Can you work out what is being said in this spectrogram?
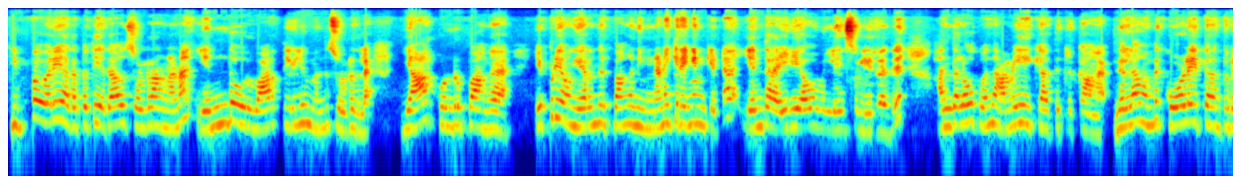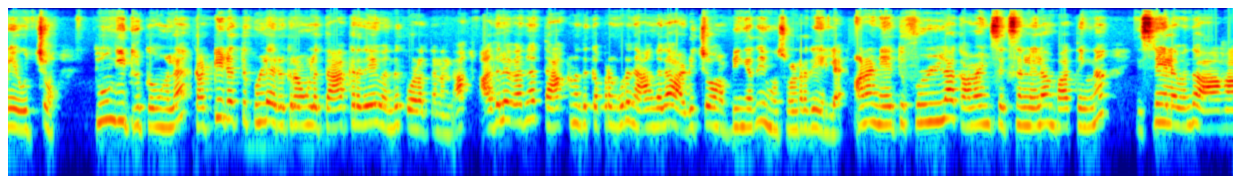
இப்ப வரை அதை பத்தி ஏதாவது சொல்றாங்கன்னா எந்த ஒரு வார்த்தைகளையும் வந்து சொல்றதில்ல. யார் கொண்டிருப்பாங்க எப்படி அவங்க இறந்திருப்பாங்க நீங்க நினைக்கிறீங்கன்னு கேட்டா எந்த ஐடியாவும் இல்லைன்னு சொல்லிடுறது. அந்த அளவுக்கு வந்து அமைதி காத்துட்டு இருக்காங்க. இதெல்லாம் வந்து கோழைத்தனத்துடைய உச்சம். தூங்கிட்டு இருக்கவங்கள கட்டிடத்துக்குள்ள இருக்கிறவங்கள தாக்குறதே வந்து கோலத்தனம் தான் அதுல வந்து தாக்குனதுக்கு அப்புறம் கூட நாங்க தான் அடிச்சோம் அப்படிங்கறது இவங்க சொல்றதே இல்லை. ஆனா நேத்து ஃபுல்லா கமெண்ட் செக்ஷன்ல எல்லாம் பாத்தீங்கன்னா இஸ்ரேலை வந்து ஆஹா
